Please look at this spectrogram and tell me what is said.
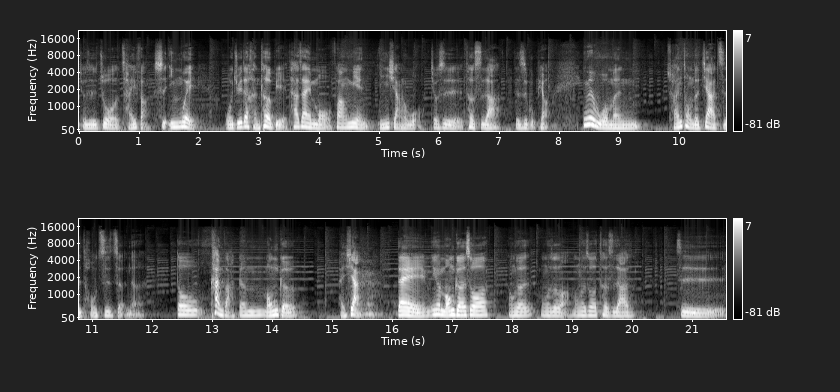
就是做采访，是因为我觉得很特别，他在某方面影响了我，就是特斯拉这只股票，因为我们传统的价值投资者呢，都看法跟蒙格很像，对，因为蒙格说，蒙格蒙格说什么？蒙格说特斯拉是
